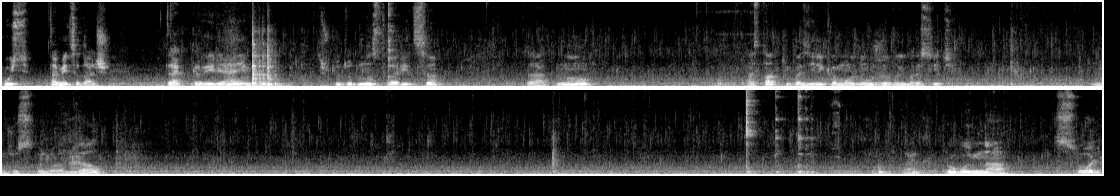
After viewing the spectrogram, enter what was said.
Пусть томится дальше. Так, проверяем, что тут у нас творится. Так, ну, остатки базилика можно уже выбросить. Он уже свое отдал. Пробуем на соль.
